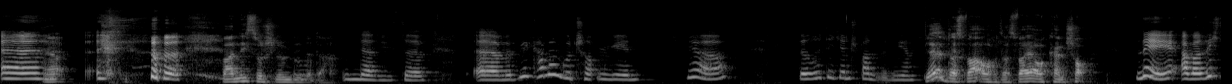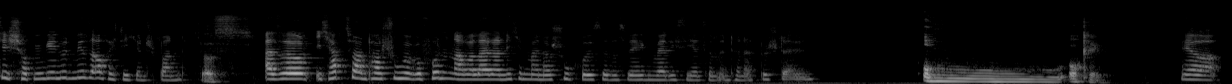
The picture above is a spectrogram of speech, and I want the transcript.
Äh, Ja. War nicht so schlimm, wie wir dachten. da siehst du. Äh, mit mir kann man gut shoppen gehen. Ja. Das ist richtig entspannt mit mir. Ja, das war auch, das war ja auch kein Shop. Nee, aber richtig shoppen gehen mit mir ist auch richtig entspannt. Das. Also, ich habe zwar ein paar Schuhe gefunden, aber leider nicht in meiner Schuhgröße, deswegen werde ich sie jetzt im Internet bestellen. Oh, okay. Ja.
